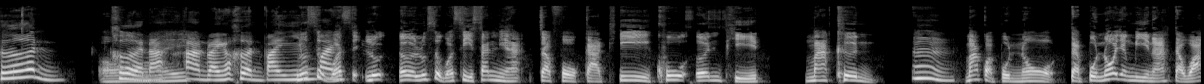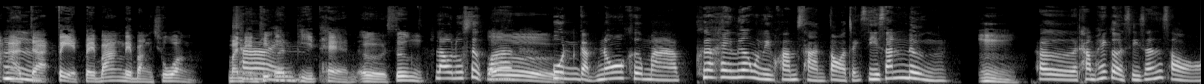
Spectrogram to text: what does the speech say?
ขึ้นเขินนะโอ้ยอ่านไปก็เขินไปยิ้รู้มสึกไปว่าสิรู้เออรู้สึกว่าซีซั่นเนี้ยจะโฟกัสที่คู่เอิญพีทมากขึ้นอื มมากกว่าปุนโนแต่ปุนโนยังมีนะ แต่ว่าอืมอาจจะเฟดไปบ้างในบางช่วง มันเน้นใช่ที่เอิญพีทแทนเออ ซึ่งเรารู้สึกว่าเออปุณณ์กับโน่คือมา เพื่อให้เรื่องมันมีความสานต่อจากซีซั่นหนึ่งอืมเออทำให้เกิดซีซั่นสอง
